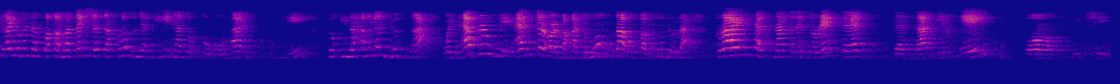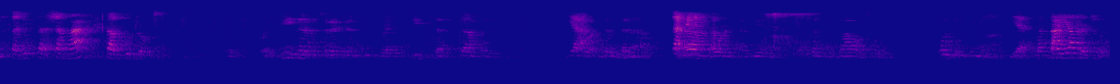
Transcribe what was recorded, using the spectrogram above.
Kayo nga nagpakamatay siya sa cross unya dili nato tuuhan. Okay? So kinahanglan jud nga whenever we enter or makadungog ta o pagtudlo na Christ has not resurrected, then that is a false teaching. Salute ta siya nga pagtudlo. Di na resurrected si Christ, di sa tama resurrected. Yeah. Sa tanaw. Sa end. Sa be. Yes, masayang ra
